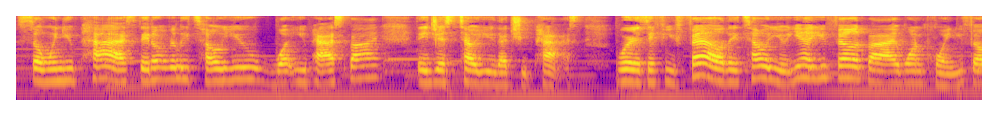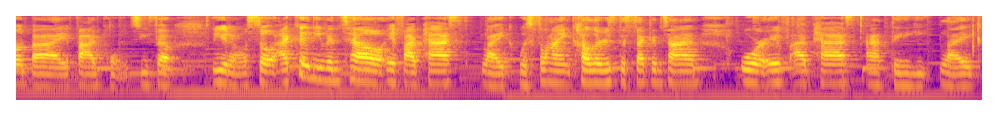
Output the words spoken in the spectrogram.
So when you pass, they don't really tell you what you passed by. They just tell you that you passed. Whereas if you fail, they tell you, yeah, you failed by one point, you failed by five points, you failed, you know. So I couldn't even tell if I passed like with flying colors the second time or if I passed at the like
